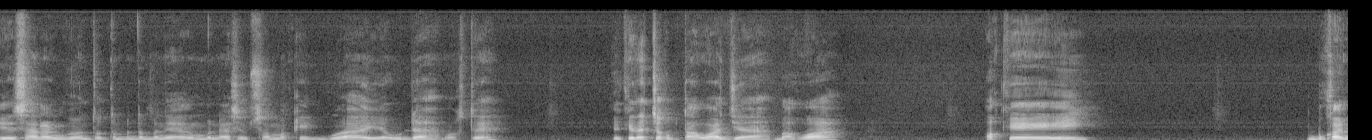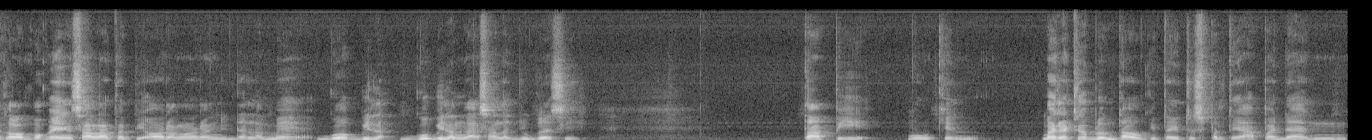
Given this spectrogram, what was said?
Ya saran gue untuk teman-teman yang bernasib sama kayak gue ya udah maksudnya ya kita cukup tahu aja bahwa oke okay, bukan kelompok yang salah tapi orang-orang di dalamnya gue bilang gue bilang nggak salah juga sih. Tapi mungkin mereka belum tahu kita itu seperti apa dan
